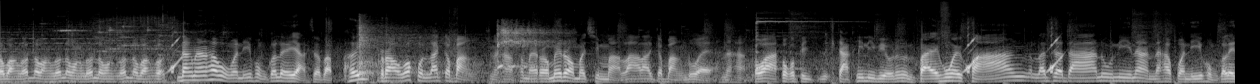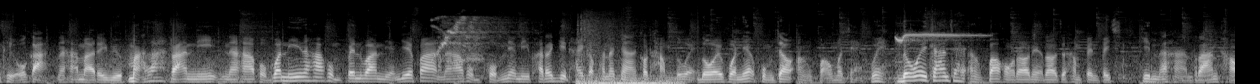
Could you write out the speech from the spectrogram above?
ระวังรถระวังรถระวังรถระวังรถระวังรถดังนั้นครับผมวันนี้ผมก็เลยอยากจะแบบเฮ้ยเราก็คนลาดกระบังนะครับทำไมเราไม่ลองมาชิมหม่าล่าลาดกระบังด้วยนะฮะเพราะว่าปกติจากที่รีวิวนู่นไปห้วยขวางรัชดานู่นนี่นั่นนะครับวันนี้ผมก็เลยถือโอกาสนะฮะมารีวิวหม่าล่าร้านนี้นะครับผมวันนี้นะครับผมเป็นวันเหนียนเย่ฟ่านนะครับผมผมเนี่ยมีภารกิจให้กับพนักงานเขาทำด้วย โดยวันนี้ผมจะเอาอ่างเปามาแจกเว้ย โดยการแจกอ่างเปาของเราเนี่ย เราจะทำเป็นไปกินอาหารร้านเขา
